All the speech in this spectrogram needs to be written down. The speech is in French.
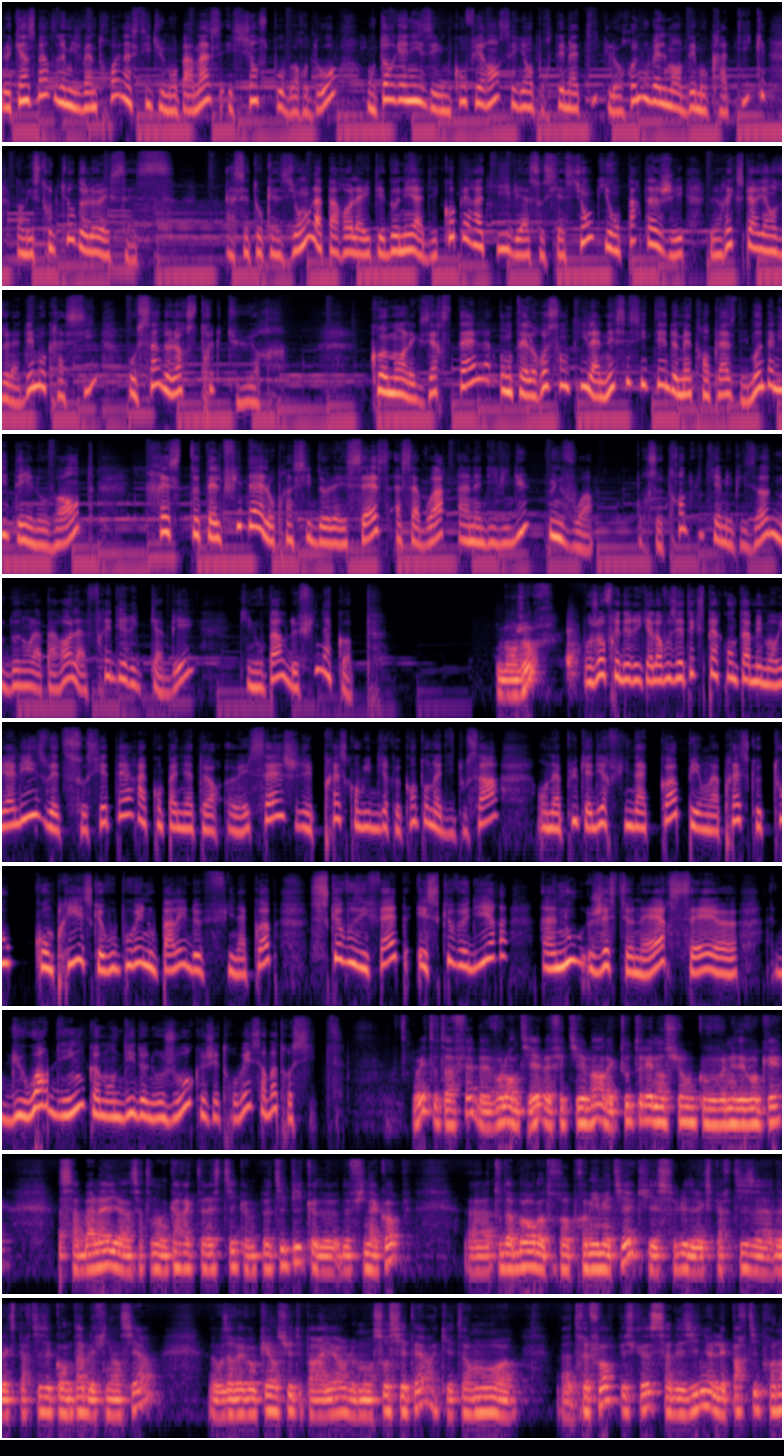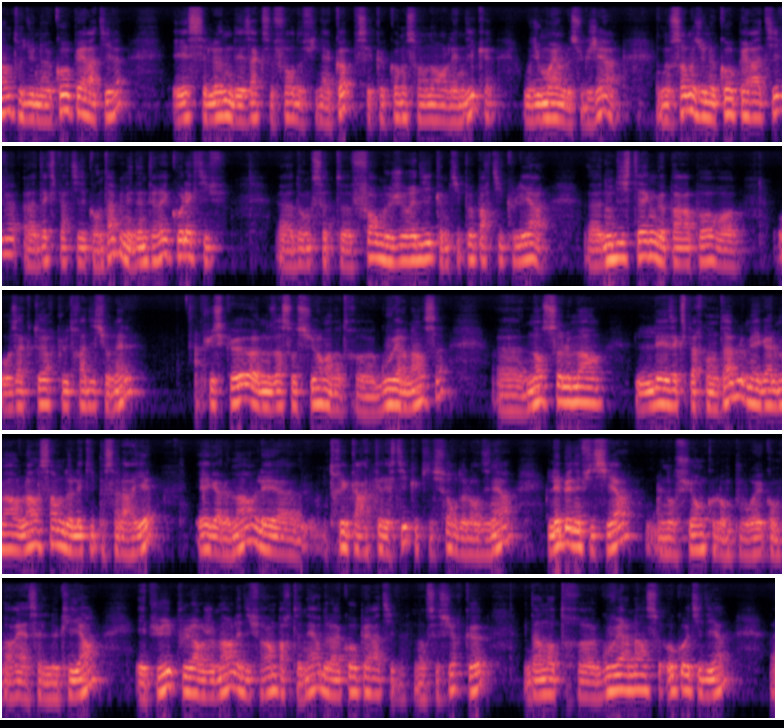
Le 15 mars 2023, l'Institut Montparnasse et Sciences Po Bordeaux ont organisé une conférence ayant pour thématique le renouvellement démocratique dans les structures de l'ESS. À cette occasion, la parole a été donnée à des coopératives et associations qui ont partagé leur expérience de la démocratie au sein de leur structure. Comment l'exercent-elles? Ont-elles ressenti la nécessité de mettre en place des modalités innovantes? Restent-elles fidèles au principe de l'ESS, à savoir un individu, une voix? Pour ce 38e épisode, nous donnons la parole à Frédéric Cabé qui nous parle de Finacop. Bonjour. Bonjour Frédéric. Alors vous êtes expert comptable mémorialiste, vous êtes sociétaire, accompagnateur ESS. J'ai presque envie de dire que quand on a dit tout ça, on n'a plus qu'à dire Finacop et on a presque tout compris. Est-ce que vous pouvez nous parler de Finacop, ce que vous y faites et ce que veut dire un nous gestionnaire C'est euh, du wording, comme on dit de nos jours, que j'ai trouvé sur votre site. Oui, tout à fait, ben, volontiers. Ben, effectivement, avec toutes les notions que vous venez d'évoquer, ça balaye un certain nombre de caractéristiques un peu typiques de, de Finacop. Euh, tout d'abord, notre premier métier, qui est celui de l'expertise, comptable et financière. Euh, vous avez évoqué ensuite, par ailleurs, le mot sociétaire, qui est un mot euh, très fort, puisque ça désigne les parties prenantes d'une coopérative. Et c'est l'un des axes forts de Finacop, c'est que comme son nom l'indique, ou du moins le suggère, nous sommes une coopérative d'expertise comptable, mais d'intérêt collectif. Euh, donc cette forme juridique un petit peu particulière euh, nous distingue par rapport euh, aux acteurs plus traditionnels, puisque nous associons à notre gouvernance non seulement les experts comptables, mais également l'ensemble de l'équipe salariée, et également les traits caractéristiques qui sortent de l'ordinaire, les bénéficiaires, une notion que l'on pourrait comparer à celle de clients, et puis plus largement les différents partenaires de la coopérative. Donc c'est sûr que dans notre gouvernance au quotidien,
